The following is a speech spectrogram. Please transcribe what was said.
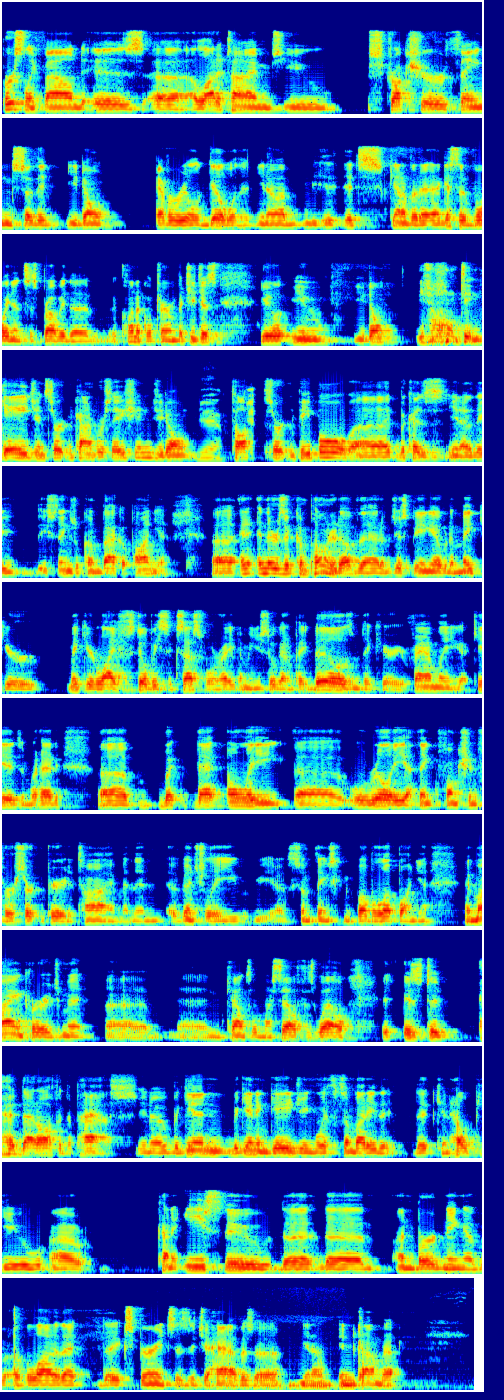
personally found is uh, a lot of times you structure things so that you don't ever really deal with it. You know, it's kind of a, I guess avoidance is probably the, the, clinical term, but you just, you, you, you don't, you don't engage in certain conversations. You don't yeah. talk to certain people, uh, because, you know, they, these things will come back upon you. Uh, and, and there's a component of that of just being able to make your, make your life still be successful, right? I mean, you still got to pay bills and take care of your family, you got kids and what have you. Uh, but that only uh, will really, I think, function for a certain period of time, and then eventually, you, you know, some things can bubble up on you. And my encouragement uh, and counsel myself as well is to head that off at the pass. You know, begin begin engaging with somebody that that can help you uh, kind of ease through the the unburdening of, of a lot of that the experiences that you have as a you know in combat.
